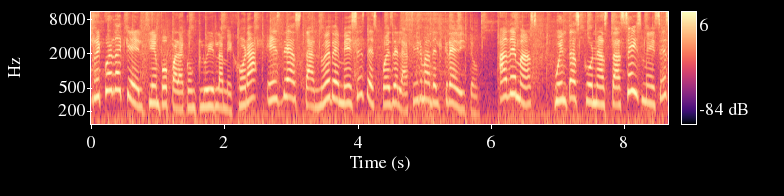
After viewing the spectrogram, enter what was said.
Recuerda que el tiempo para concluir la mejora es de hasta 9 meses después de la firma del crédito. Además, cuentas con hasta 6 meses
